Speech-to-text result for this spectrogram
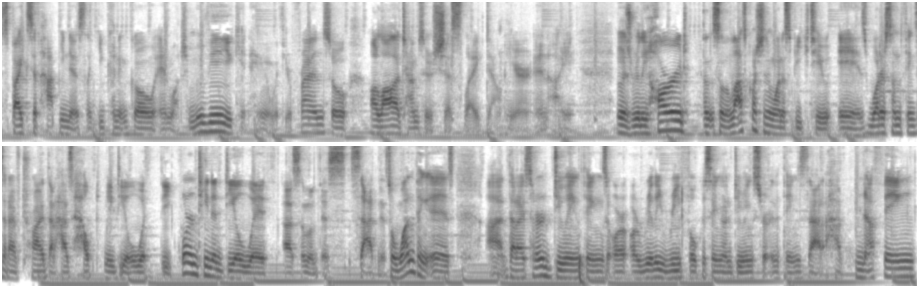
spikes of happiness. Like you couldn't go and watch a movie, you can't hang out with your friends, so a lot of times it was just like down here, and I it was really hard. So the last question I want to speak to is what are some things that I've tried that has helped me deal with the quarantine and deal with uh, some of this sadness. So one thing is uh, that I started doing things or, or really refocusing on doing certain things that have nothing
